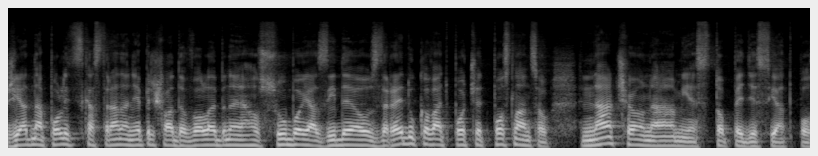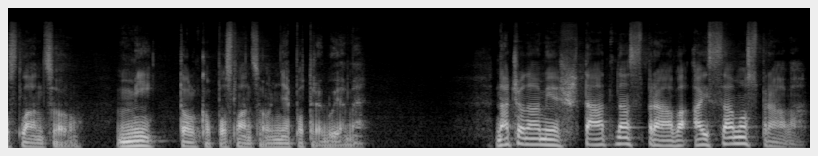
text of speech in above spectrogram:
Žiadna politická strana neprišla do volebného súboja s ideou zredukovať počet poslancov. Na čo nám je 150 poslancov? My toľko poslancov nepotrebujeme. Na čo nám je štátna správa, aj samozpráva.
